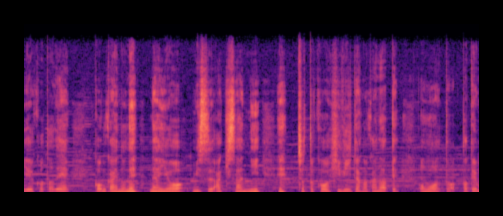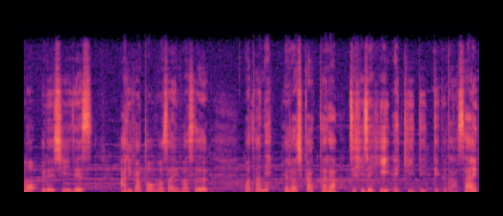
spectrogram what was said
いうことで、今回のね、内容、ミス・アキさんに、え、ちょっとこう響いたのかなって思うととても嬉しいです。ありがとうございます。またね、よろしかったら、ぜひぜひえ聞いていってください。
